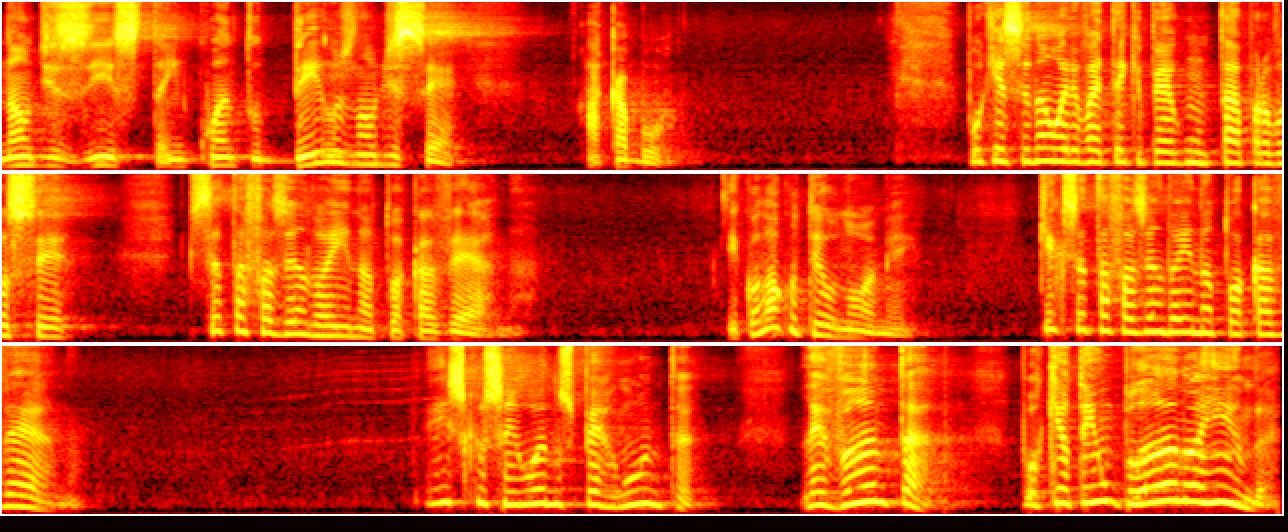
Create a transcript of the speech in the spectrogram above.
não desista enquanto Deus não disser, acabou. Porque senão ele vai ter que perguntar para você: o que você está fazendo aí na tua caverna? E coloca o teu nome aí. O que você está fazendo aí na tua caverna? É isso que o Senhor nos pergunta. Levanta, porque eu tenho um plano ainda.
